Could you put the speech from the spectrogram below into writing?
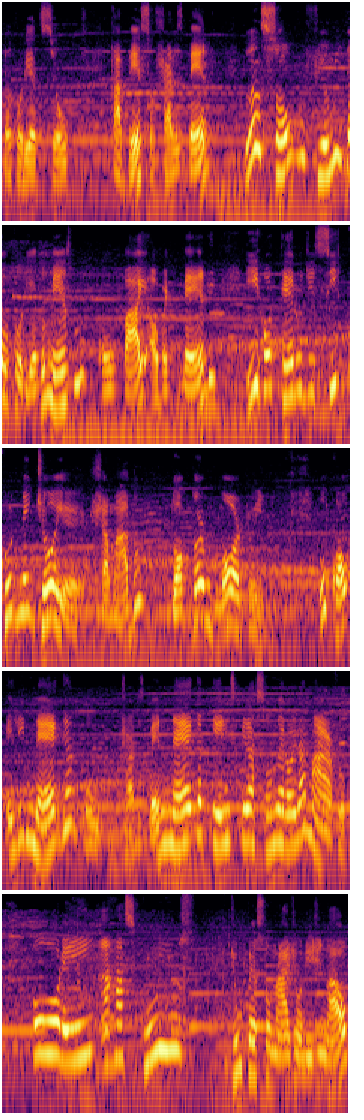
de autoria de seu cabeça, o Charles Band, lançou um filme de autoria do mesmo, com o pai, Albert Band, e roteiro de C. Courtney Joyer, chamado Dr. Mordred, o qual ele nega, ou Charles Band nega, ter inspiração no herói da Marvel. Porém, há rascunhos de um personagem original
